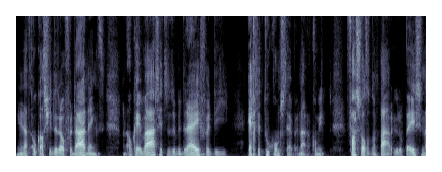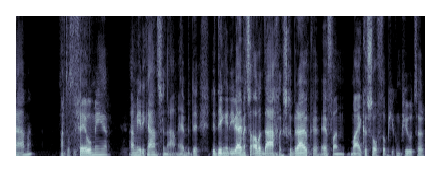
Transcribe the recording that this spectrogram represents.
inderdaad ook als je erover nadenkt, oké, waar zitten de bedrijven die echte toekomst hebben? Nou, dan kom je vast wel tot een paar Europese namen, maar tot veel meer Amerikaanse namen. Hè. De, de dingen die wij met z'n allen dagelijks gebruiken, hè, van Microsoft op je computer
